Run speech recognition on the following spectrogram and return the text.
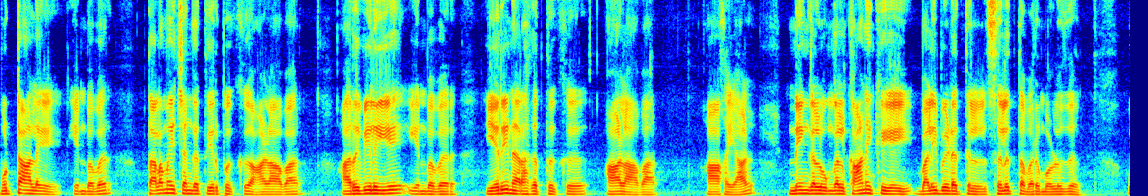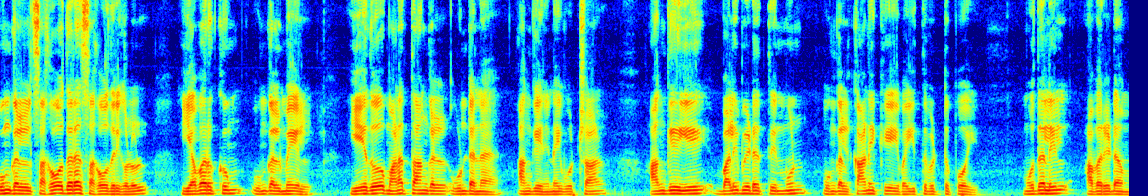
முட்டாளே என்பவர் தலைமைச் சங்க தீர்ப்புக்கு ஆளாவார். அறிவிலேயே என்பவர் எரி நரகத்துக்கு ஆளாவார். ஆகையால் நீங்கள் உங்கள் காணிக்கையை பலிபீடத்தில் செலுத்த வரும்பொழுது உங்கள் சகோதர சகோதரிகளுள் எவருக்கும் உங்கள் மேல் ஏதோ மனத்தாங்கள் உண்டென அங்கே நினைவுற்றால் அங்கேயே பலிபீடத்தின் முன் உங்கள் காணிக்கையை வைத்துவிட்டு போய் முதலில் அவரிடம்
